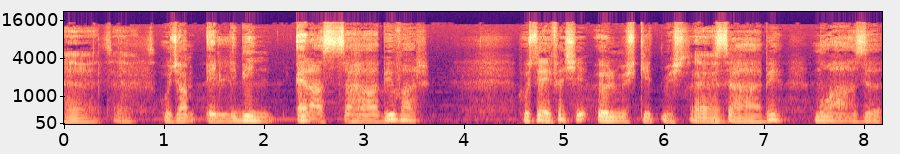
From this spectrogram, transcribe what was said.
Evet. Evet. Hocam 50 bin en az sahabi var. Huzeyfe şey, ölmüş gitmiş Evet. bir sahabi. Muaz'ı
